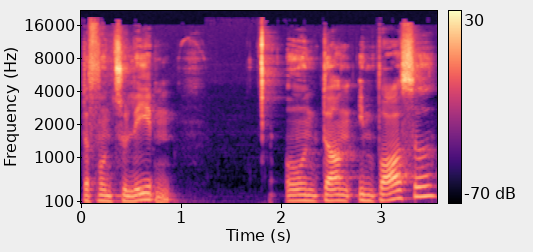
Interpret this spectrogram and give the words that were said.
davon zu leben. Und dann in Basel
